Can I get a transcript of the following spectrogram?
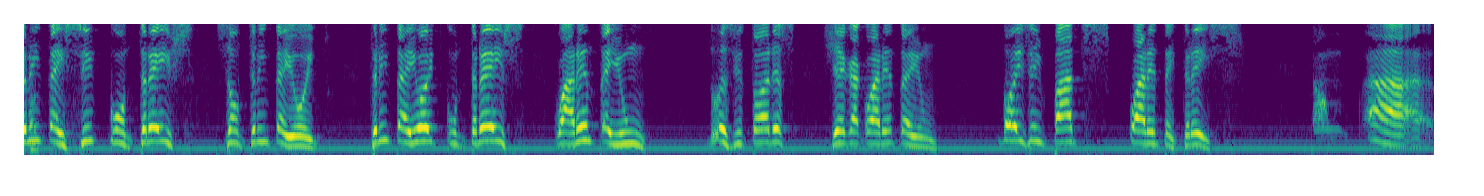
35 com 3 são 38. 38 com 3, 41. Duas vitórias, chega a 41. Dois empates, 43. Então, a,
